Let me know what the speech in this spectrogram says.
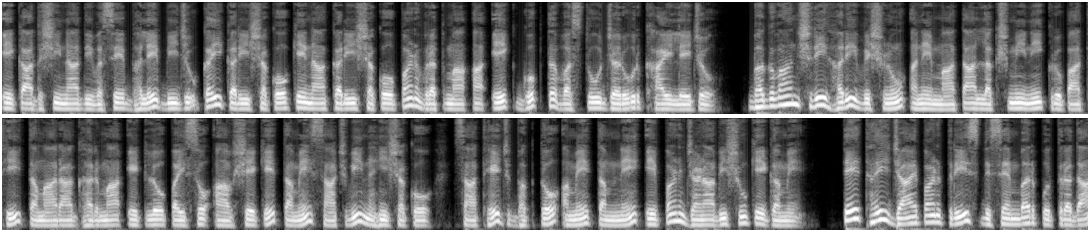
એકાદશીના દિવસે ભલે બીજું કંઈ કરી શકો કે ના કરી શકો પણ વ્રતમાં આ એક ગુપ્ત વસ્તુ જરૂર ખાઈ લેજો. ભગવાન શ્રી હરિ વિષ્ણુ અને માતા લક્ષ્મીની કૃપાથી તમારા ઘરમાં એટલો પૈસો આવશે કે તમે સાચવી નહીં શકો. સાથે જ ભક્તો, અમે તમને એ પણ જણાવીશું કે ગમે તે થઈ જાય પણ ત્રીસ ડિસેમ્બર પુત્રદા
